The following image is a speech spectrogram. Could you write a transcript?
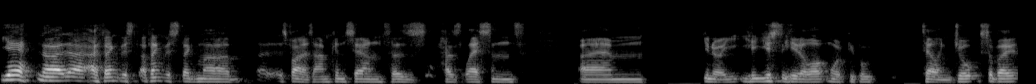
Yeah, no, I, think this. I think the stigma, as far as I'm concerned, has has lessened. Um, you know, you used to hear a lot more people telling jokes about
